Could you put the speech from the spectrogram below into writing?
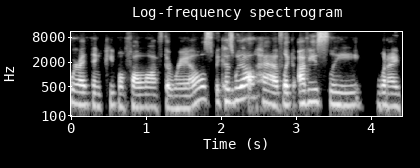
where I think people fall off the rails because we all have, like, obviously, when I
